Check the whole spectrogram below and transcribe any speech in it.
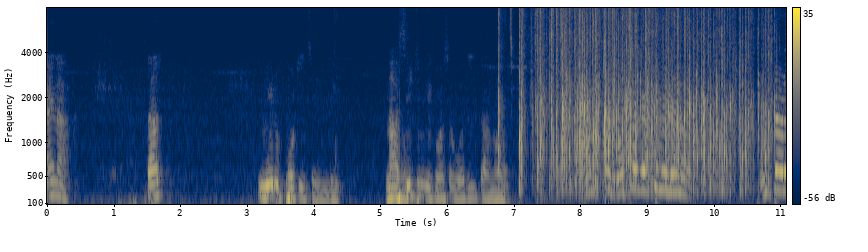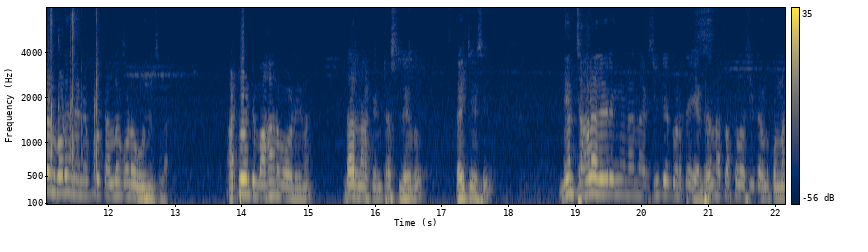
ఆయన సార్ మీరు పోటీ చేయండి. నా సీటు మీకోసం వదులుతాను. అంత గొప్ప వ్యక్తిని నేను ఉంటాడని కూడా నేను ఎప్పుడు కల్లో కూడా ఊహించలే. అటువంటి మహానుభావుడైనా సార్ నాకు ఇంట్రెస్ట్ లేదు. దయచేసి. నేను చాలా ధైర్యంగా ఉన్నాను. నాకు సీటే కొడితే ఎంటన్నా తొక్కలో సీట్ అనుకున్నా.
